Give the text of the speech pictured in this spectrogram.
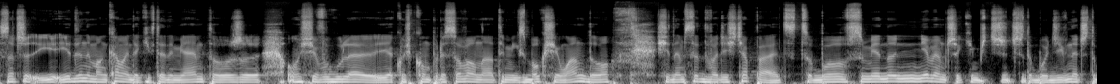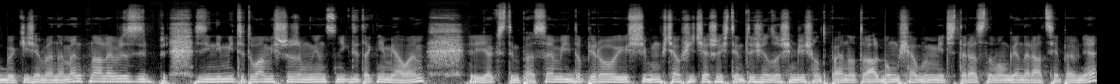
Znaczy, jedyny mankament, jaki wtedy miałem, to, że on się w ogóle jakoś kompresował na tym Xboxie One do 720p, co było w sumie, no nie wiem, czy, czy, czy to było dziwne, czy to był jakiś ewenement, no ale z, z innymi tytułami, szczerze mówiąc, nigdy tak nie miałem, jak z tym PS-em i dopiero jeśli bym chciał się cieszyć tym 1080p, no to albo musiałbym mieć teraz nową generację pewnie,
